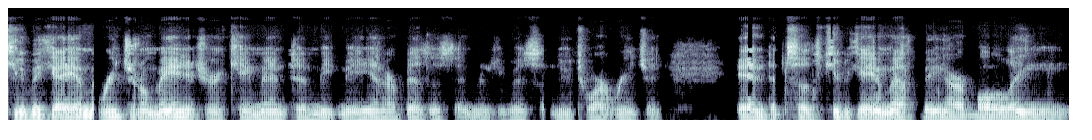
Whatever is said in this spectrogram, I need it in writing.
QubicaAMF regional manager came in to meet me in our business and he was new to our region. And so the QubicaAMF being our bowling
